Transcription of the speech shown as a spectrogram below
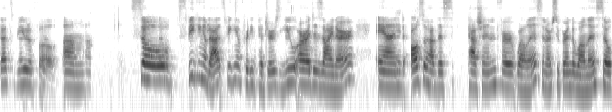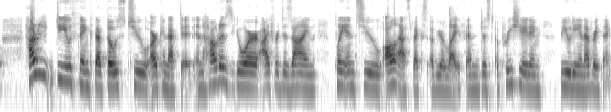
that's beautiful. Um, so, speaking of that, speaking of pretty pictures, you are a designer and also have this passion for wellness and are super into wellness. So, how do you think that those two are connected? And how does your eye for design play into all aspects of your life and just appreciating beauty and everything?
